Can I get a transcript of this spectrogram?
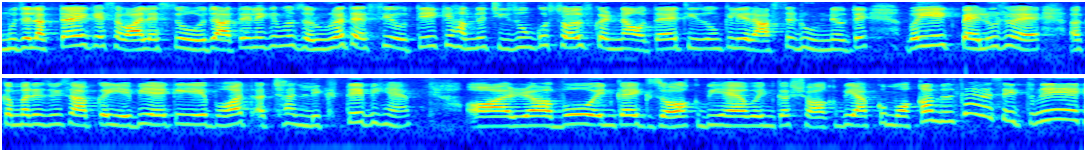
मुझे लगता है कि सवाल ऐसे हो जाते हैं, लेकिन वो ज़रूरत ऐसी होती है कि हमने चीज़ों को सॉल्व करना होता है, चीज़ों के लिए रास्ते ढूँढने होते हैं। वही एक पहलू जो है कमर रिजवी साहब का ये भी है कि ये बहुत अच्छा लिखते भी हैं और वो इनका एक जौक भी है वो इनका शौक भी आपको मौका मिलता है वैसे इतने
